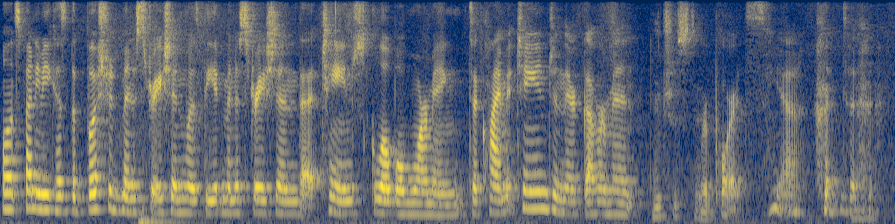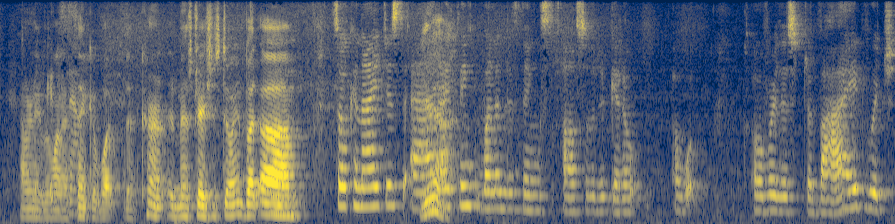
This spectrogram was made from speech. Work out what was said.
Well, it's funny because the Bush administration was the administration that changed global warming to climate change in their government Interesting. reports. Yeah. To- I don't even want to think of what the current administration is doing, but um, So can I just add, Yeah. I think one of the things also to get o- o- over this divide, which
